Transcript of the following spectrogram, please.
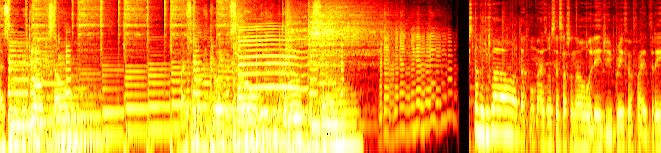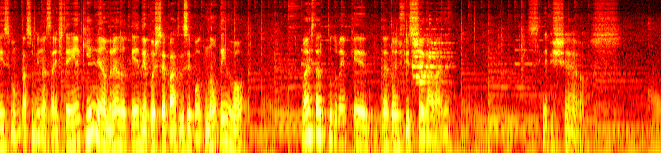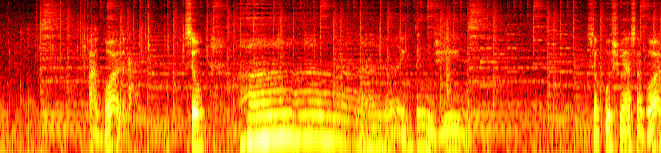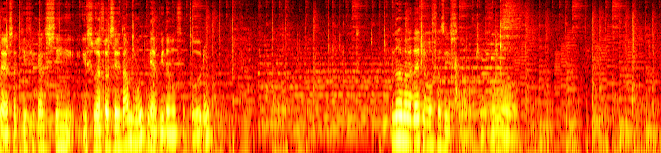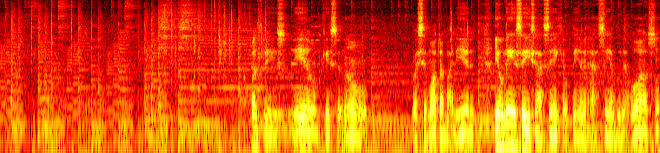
Mais uma introdução. Mais uma introdução. Introdução. Estamos de volta com mais um sensacional rolê de Brief of Fire 3. Vamos estar subindo essa esteirinha aqui. Lembrando que depois que você passa desse ponto não tem volta. Mas tá tudo bem porque não é tão difícil chegar lá, né? Sleep Shells. Agora, se eu. Ah, entendi. Se eu puxo essa agora, essa aqui fica assim. Isso vai facilitar muito minha vida no futuro. Não, na verdade eu vou fazer isso não. Eu vou. Fazer isso mesmo, porque senão vai ser mó trabalheira. E eu nem sei se a senha que eu tenho é a senha do negócio.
